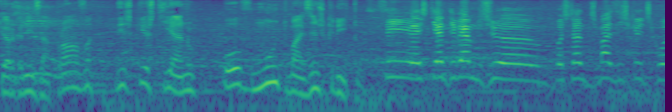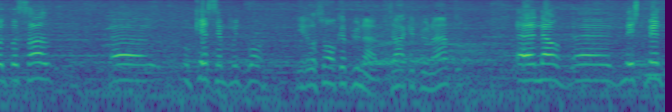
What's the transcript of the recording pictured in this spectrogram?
que organiza a prova, diz que este ano houve muito mais inscritos. Sim, este ano tivemos uh, bastantes mais inscritos que o ano passado, uh, o que é sempre muito bom. Em relação ao campeonato, já há campeonato? Uh, não, uh, neste momento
